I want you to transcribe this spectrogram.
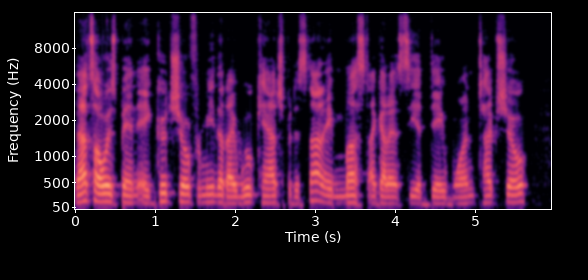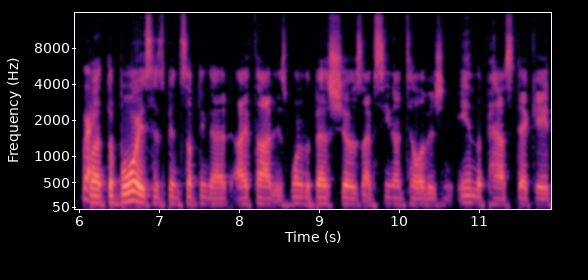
That's always been a good show for me that I will catch, but it's not a must. I got to see a day one type show. Right. But The Boys has been something that I thought is one of the best shows I've seen on television in the past decade.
